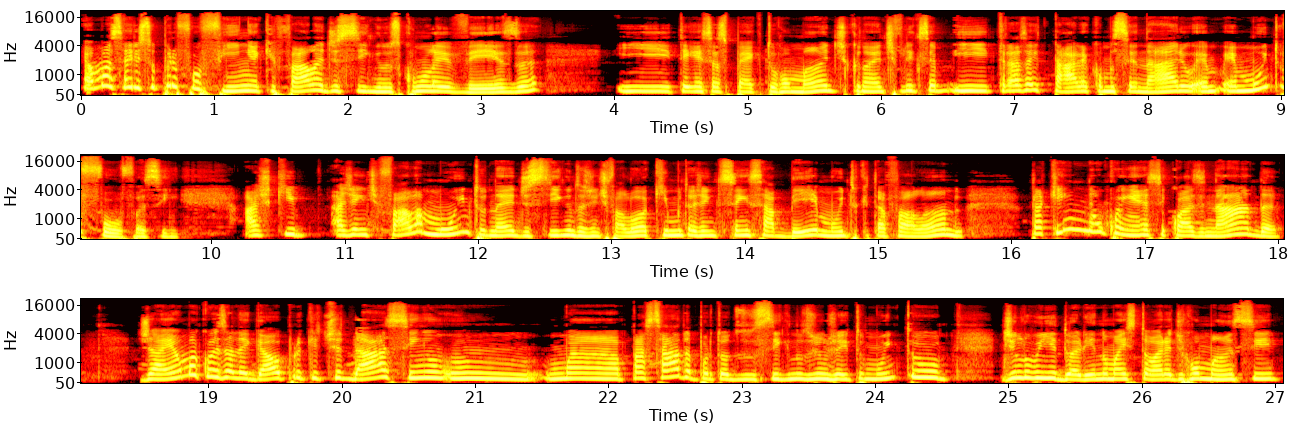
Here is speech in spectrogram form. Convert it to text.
É uma série super fofinha, que fala de signos com leveza e tem esse aspecto romântico na Netflix e traz a Itália como cenário, é, é muito fofo, assim. Acho que a gente fala muito, né, de signos, a gente falou aqui, muita gente sem saber muito o que tá falando. Pra quem não conhece quase nada, já é uma coisa legal porque te dá, assim, um- uma passada por todos os signos de um jeito muito diluído ali numa história de romance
